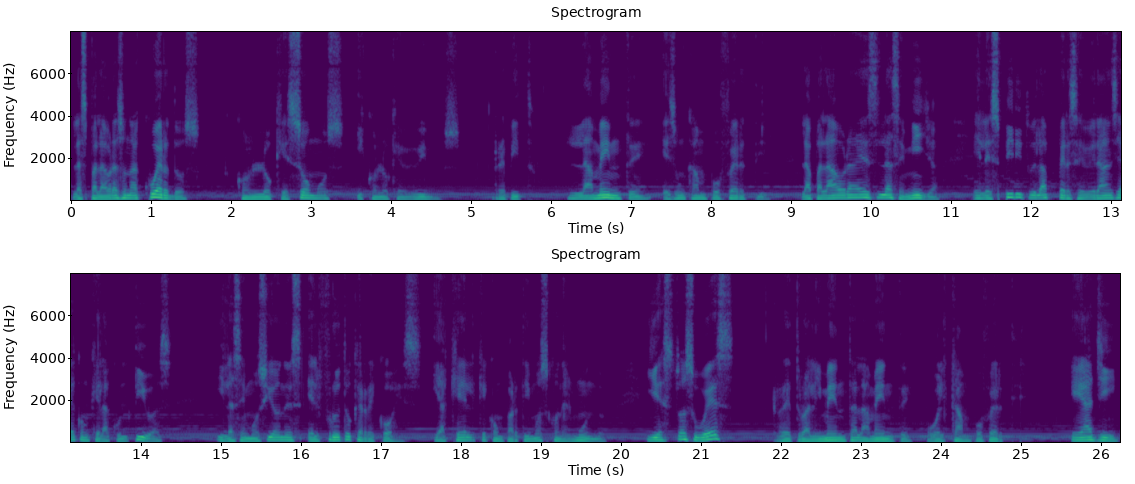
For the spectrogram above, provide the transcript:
Las palabras son acuerdos con lo que somos y con lo que vivimos. Repito, la mente es un campo fértil, la palabra es la semilla, el espíritu es la perseverancia con que la cultivas y las emociones el fruto que recoges y aquel que compartimos con el mundo. Y esto a su vez retroalimenta la mente o el campo fértil. He allí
